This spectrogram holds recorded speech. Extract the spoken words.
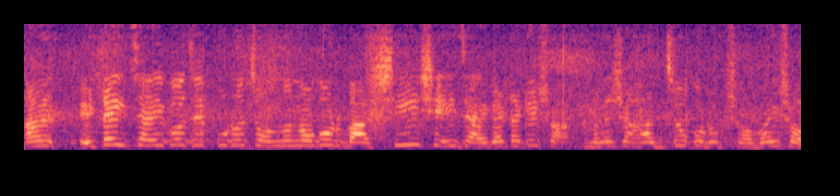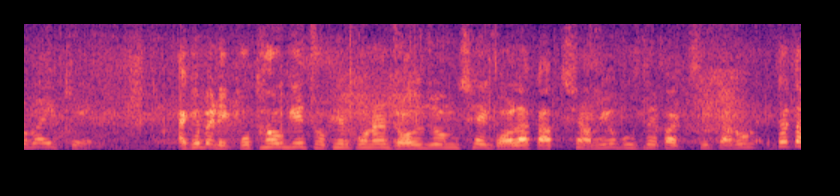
মানে এটাই চাইব যে পুরো চন্দননগরবাসী সেই জায়গাটাকে মানে সাহায্য করুক সবাই সবাইকে। একেবারে কোথাও গিয়ে চোখের কোনায় জল জমছে, গলা কাঁপছে, আমিও বুঝতে পারছি। কারণ এটা তো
